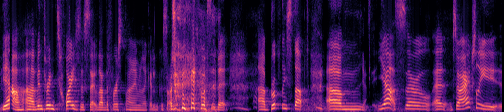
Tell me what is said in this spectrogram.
Yeah, I've been through it twice. Except that the first time, like at LucasArts, it was a bit abruptly stopped. Um, yeah. yeah. So, uh, so I actually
